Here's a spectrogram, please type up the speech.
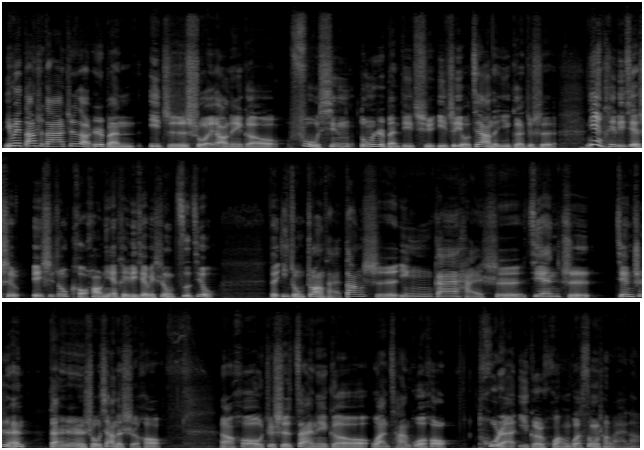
因为当时大家知道日本一直说要那个复兴东日本地区，一直有这样的一个，就是你也可以理解是诶是一种口号，你也可以理解为是一种自救的一种状态。当时应该还是兼职。兼职人担任首相的时候，然后就是在那个晚餐过后，突然一根黄瓜送上来了。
